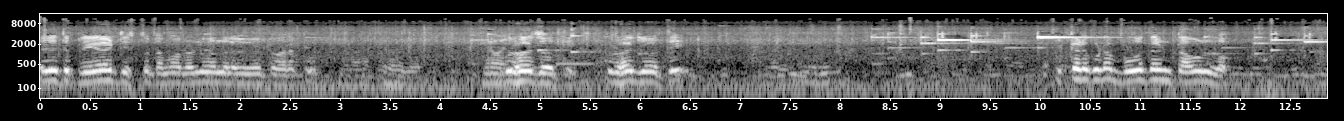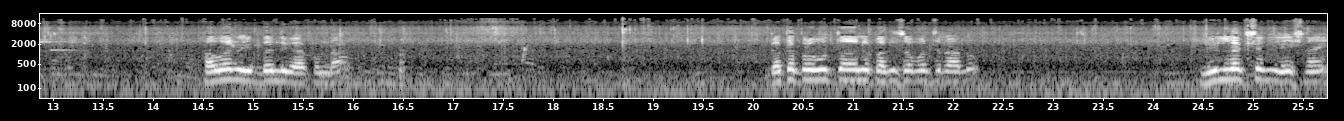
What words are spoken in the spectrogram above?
ఏదైతే ప్రియారిటీ ఇస్తుంటామో రెండు వందల యూనిట్ల వరకు గృహజ్యోతి గృహజ్యోతి ఇక్కడ కూడా బోధన్ టౌన్లో పవర్ ఇబ్బంది కాకుండా గత ప్రభుత్వాలు పది సంవత్సరాలు నిర్లక్ష్యం చేసినాయి.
